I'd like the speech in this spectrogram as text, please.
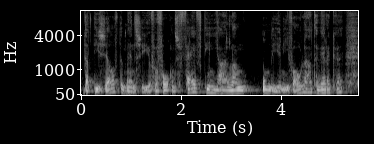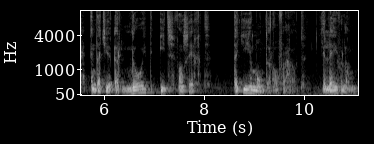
Dat diezelfde mensen je vervolgens 15 jaar lang onder je niveau laten werken en dat je er nooit iets van zegt. Dat je je mond erover houdt, je leven lang,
